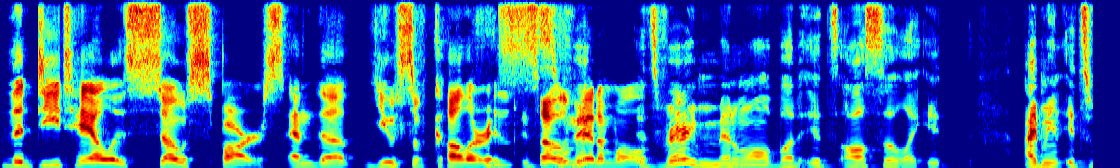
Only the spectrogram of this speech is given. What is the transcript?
the detail is so sparse and the use of color is It's so ve- minimal It's very minimal, but it's also like it. I mean, it's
